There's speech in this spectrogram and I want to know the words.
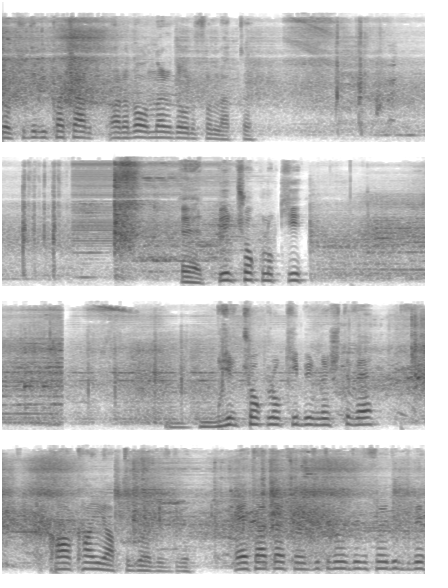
Loki de birkaç ar- araba onları doğru fırlattı. Evet birçok Loki birçok Loki birleşti ve kalkan yaptı gördüğünüz gibi. Evet arkadaşlar önceki bölümde de söylediğim gibi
